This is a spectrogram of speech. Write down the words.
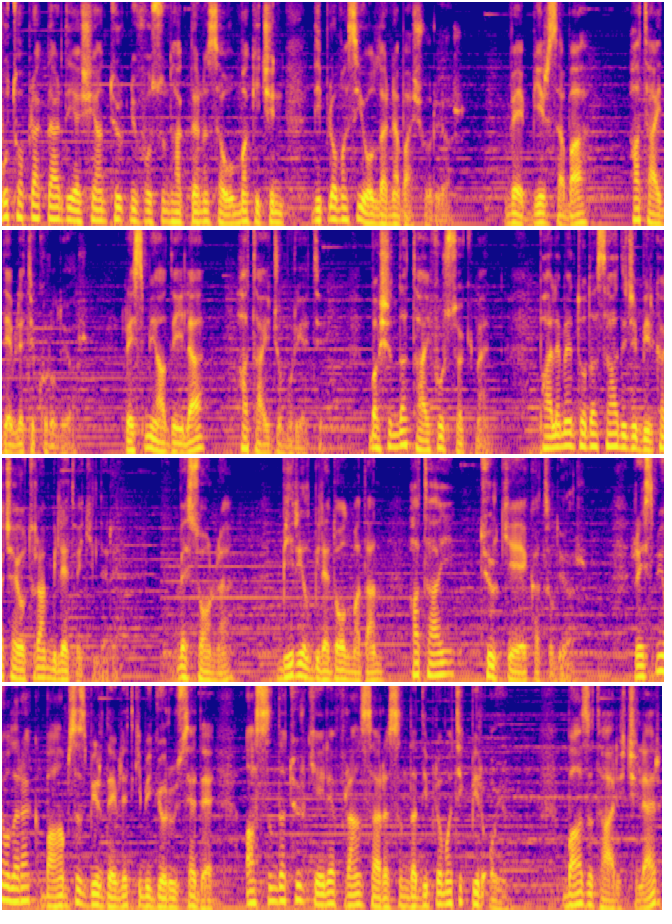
bu topraklarda yaşayan Türk nüfusunun haklarını savunmak için diplomasi yollarına başvuruyor. Ve bir sabah Hatay Devleti kuruluyor. Resmi adıyla Hatay Cumhuriyeti. Başında Tayfur Sökmen, parlamentoda sadece birkaç ay oturan milletvekilleri. Ve sonra bir yıl bile dolmadan Hatay Türkiye'ye katılıyor. Resmi olarak bağımsız bir devlet gibi görülse de aslında Türkiye ile Fransa arasında diplomatik bir oyun. Bazı tarihçiler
